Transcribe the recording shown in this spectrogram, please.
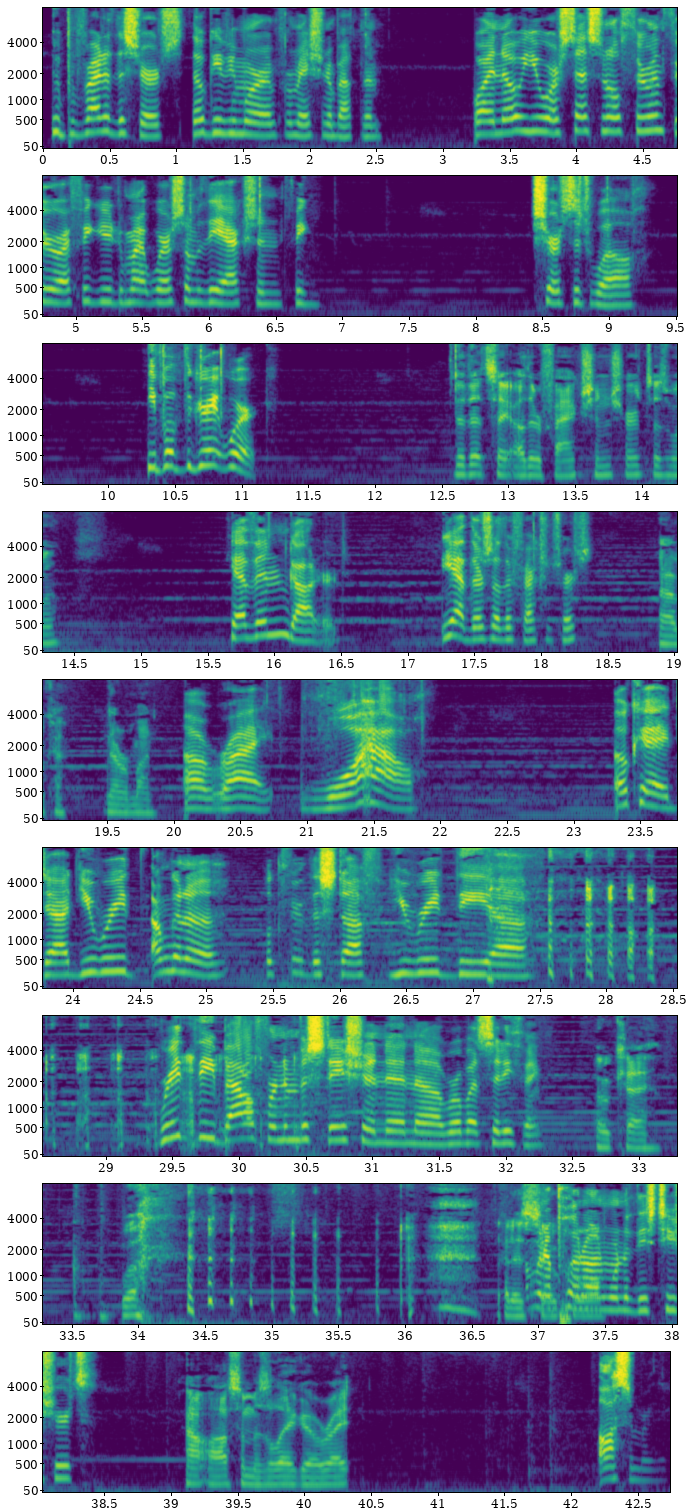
who provided the shirts. They'll give you more information about them. Well, I know you are Sentinel through and through. I figured you might wear some of the action fig shirts as well. Keep up the great work. Did that say other faction shirts as well? Kevin Goddard. Yeah, there's other faction shirts. Okay, never mind. All right. Wow. Okay, Dad, you read. I'm gonna look through this stuff. You read the. uh... read the Battle for Nimbus Station and uh, Robot City thing. Okay. Well, that is I'm gonna so put cool. on one of these T-shirts. How awesome is Lego, right? Awesomer. than-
